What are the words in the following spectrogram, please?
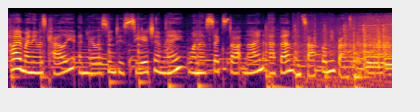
Hi, my name is Callie, and you're listening to CHMA 106.9 FM in Sackville, New Brunswick.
